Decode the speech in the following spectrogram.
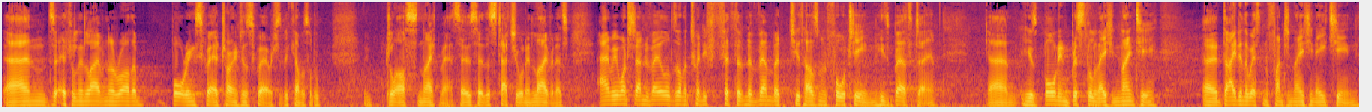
and it'll enliven a rather boring square, Torrington Square, which has become a sort of glass nightmare. So, so the statue will enliven it. And we wanted it unveiled on the 25th of November 2014, his birthday. Um, he was born in Bristol in 1890, uh, died in the Western Front in 1918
